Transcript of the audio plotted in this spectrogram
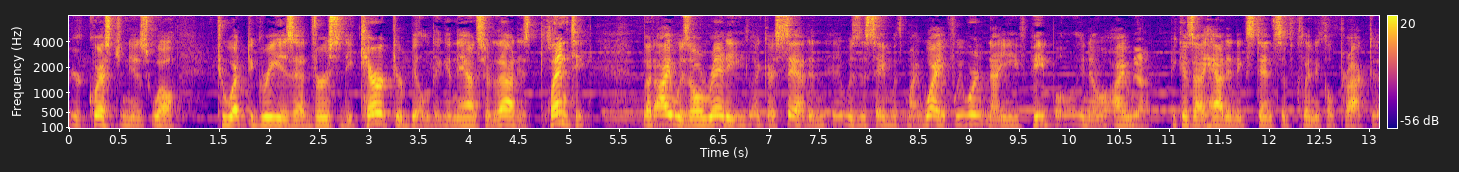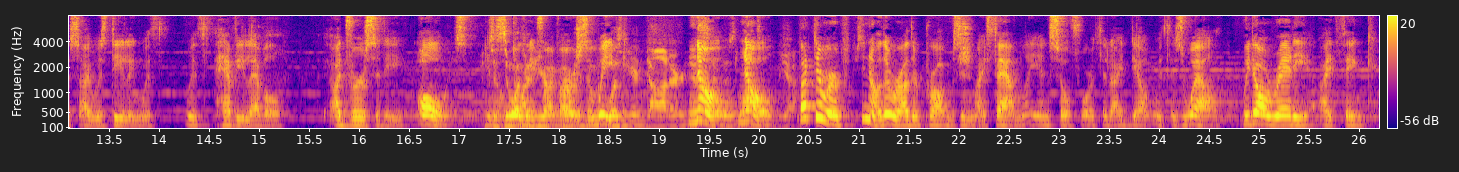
your question is, well, to what degree is adversity character building? And the answer to that is plenty. But I was already, like I said, and it was the same with my wife. We weren't naive people, you know. I yeah. because I had an extensive clinical practice. I was dealing with with heavy level adversity always. You know, 25 hours a week. It wasn't your daughter. No, no. Of, yeah. But there were, you know, there were other problems in my family and so forth that I dealt with as well. We'd already, I think,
